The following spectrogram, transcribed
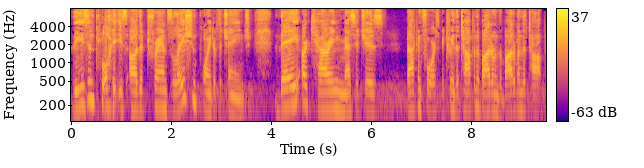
These employees are the translation point of the change. They are carrying messages back and forth between the top and the bottom the bottom and the top.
